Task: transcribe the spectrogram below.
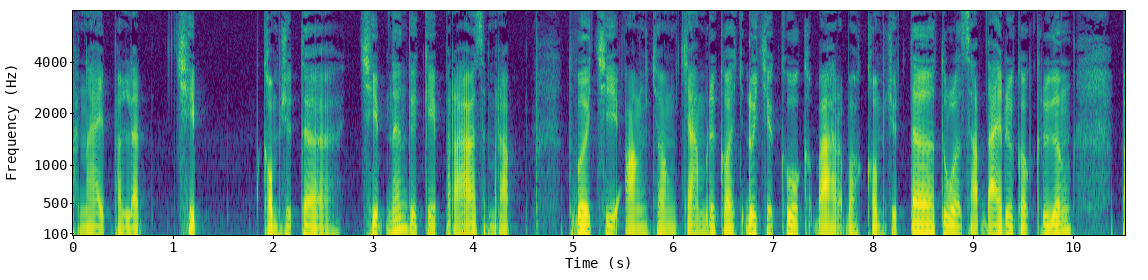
ផ្នែកផលិត chip computer chip ហ្នឹងគឺគេប្រើសម្រាប់ធ្វើជាអង្គចងចាំឬក៏ដូចជាគួរក្បាលរបស់កុំព្យូទ័រទូរស័ព្ទដៃឬក៏គ្រឿងប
